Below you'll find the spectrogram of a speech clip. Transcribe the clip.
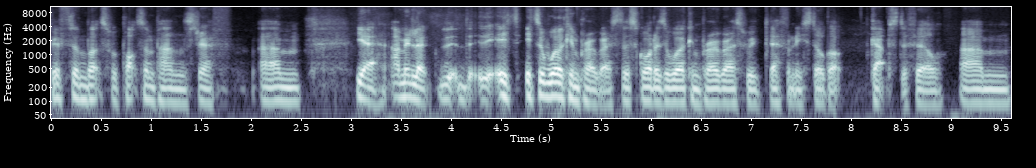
Fifth and butts for pots and pans, Jeff. Um, yeah, I mean, look, it's it's a work in progress. The squad is a work in progress. We've definitely still got gaps to fill. Um,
